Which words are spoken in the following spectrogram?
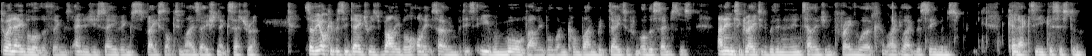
to enable other things, energy savings, space optimization, etc. So the occupancy data is valuable on its own, but it's even more valuable when combined with data from other sensors and integrated within an intelligent framework like, like the Siemens Connect ecosystem.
